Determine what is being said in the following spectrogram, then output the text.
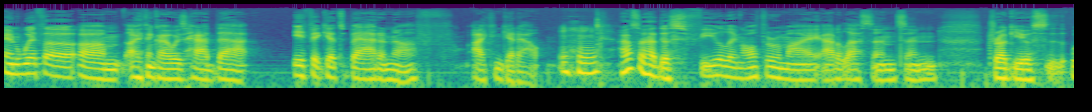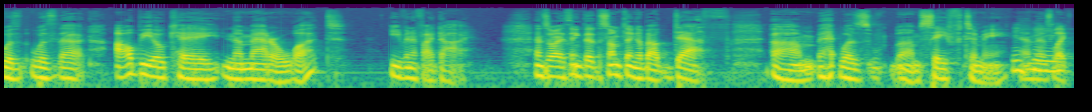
and with a, um, I think I always had that. If it gets bad enough, I can get out. Mm-hmm. I also had this feeling all through my adolescence and drug use was was that I'll be okay no matter what, even if I die. And so I think that something about death um, was um, safe to me. And it's like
